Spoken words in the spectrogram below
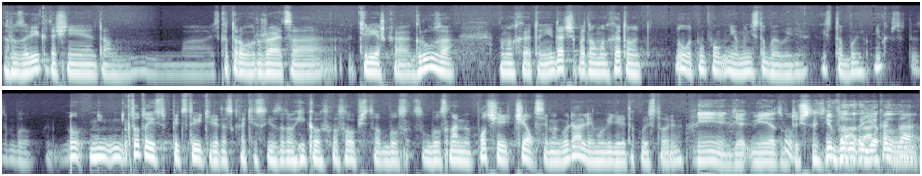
грузовик, точнее, там, а, из которого выгружается тележка груза на Манхэттене, и дальше потом Манхэттен ну вот мы помним, не, мы не с тобой были, и с тобой. Мне кажется, ты забыл. Ну, не, не, кто-то из представителей, так сказать, из, из этого гиковского сообщества был, был с нами. Пол Челси мы гуляли, и мы видели такую историю. Не, не, меня там ну, точно не было. Да, я когда,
